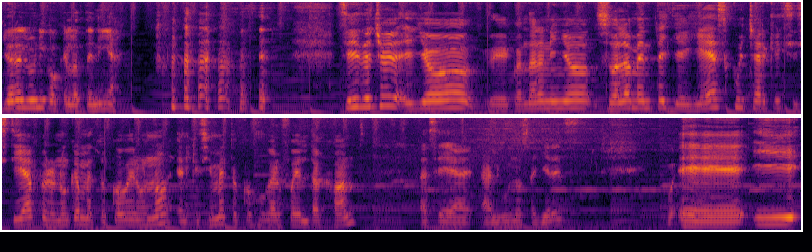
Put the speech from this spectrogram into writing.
yo era el único que lo tenía. Sí, de hecho yo eh, cuando era niño solamente llegué a escuchar que existía, pero nunca me tocó ver uno. El que sí me tocó jugar fue el Duck Hunt hace algunos ayeres. Eh, y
